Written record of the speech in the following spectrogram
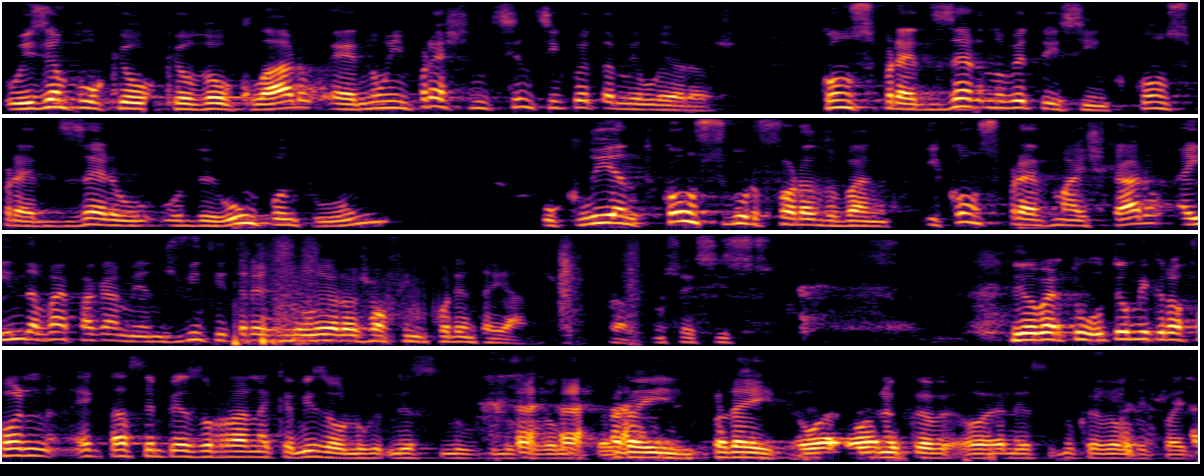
o exemplo que eu, que eu dou claro é num empréstimo de 150 mil euros, com spread de 0,95, com spread de, 0, de 1,1, o cliente com seguro fora do banco e com spread mais caro ainda vai pagar menos 23 mil euros ao fim de 40 anos. Pronto, não sei se isso. Gilberto, o teu microfone é que está sempre a zorrar na camisa ou no, nesse, no, no cabelo do peito? Espera aí, espera aí. Ou, ou, no, ou é nesse, no cabelo do peito?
